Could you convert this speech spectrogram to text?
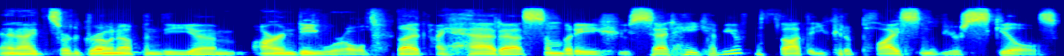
And I'd sort of grown up in the um, R&D world, but I had uh, somebody who said, "Hey, have you ever thought that you could apply some of your skills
